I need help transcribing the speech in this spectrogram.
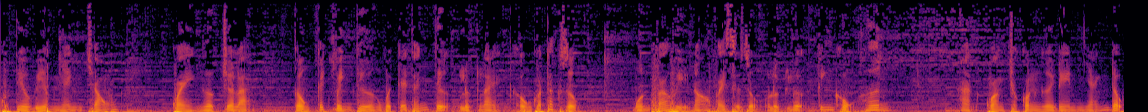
của tiêu viêm nhanh chóng, quay ngược trở lại. Công kích bình thường với cái thánh tượng lực này không có tác dụng. Muốn phá hủy nó phải sử dụng lực lượng kinh khủng hơn hàn quang cho con người đèn nhánh động.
